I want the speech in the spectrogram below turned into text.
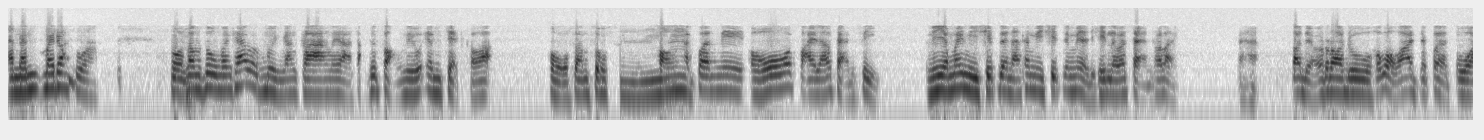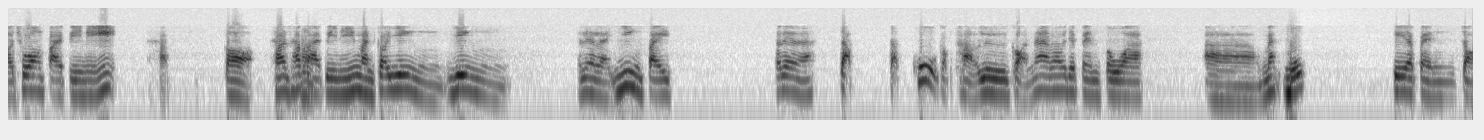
อันนั้นไม่ต้องกลัวโหซัมซุงมันแค่แบบหมื่นกลางๆเลยอะ32นิ้ว M7 เขาอะโหซัมซุงของ Apple นี่ โอ้ ไปแล้วแสนสี่ นี่ยังไม่มีชิปเลยนะ ถ้ามีชิปนี่ไม่อยากจะคิดเลยว่าแสนเท่าไหร่นะฮะก็เดี๋ยวรอดูเขาบอกว่าจะเปิดตัวช่วงปลายปีนี้นะครับ ก็ถ้าถ้าปลายปีนี้มันก็ยิ่งยิ่งเขาเรียกอะไร ยิ่งไปเขาเรียกนะจับจับคู่กับข่าวลือก่อนหน้าไม่ว่าจะเป็นตัวอ่า macbook ที่จะเป็นจอ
